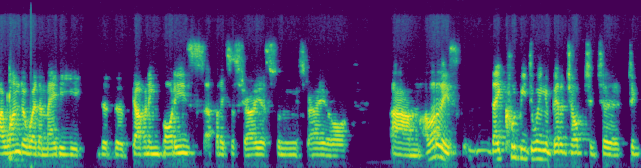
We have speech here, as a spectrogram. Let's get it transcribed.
I, wonder whether maybe the, the governing bodies, Athletics Australia, Swimming Australia, or um, a lot of these, they could be doing a better job to, to, to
